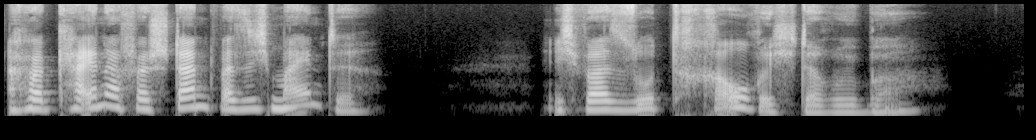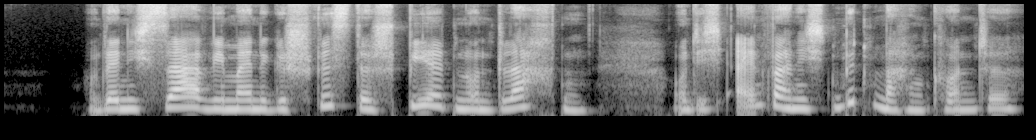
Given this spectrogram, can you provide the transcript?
aber keiner verstand, was ich meinte. Ich war so traurig darüber. Und wenn ich sah, wie meine Geschwister spielten und lachten und ich einfach nicht mitmachen konnte,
